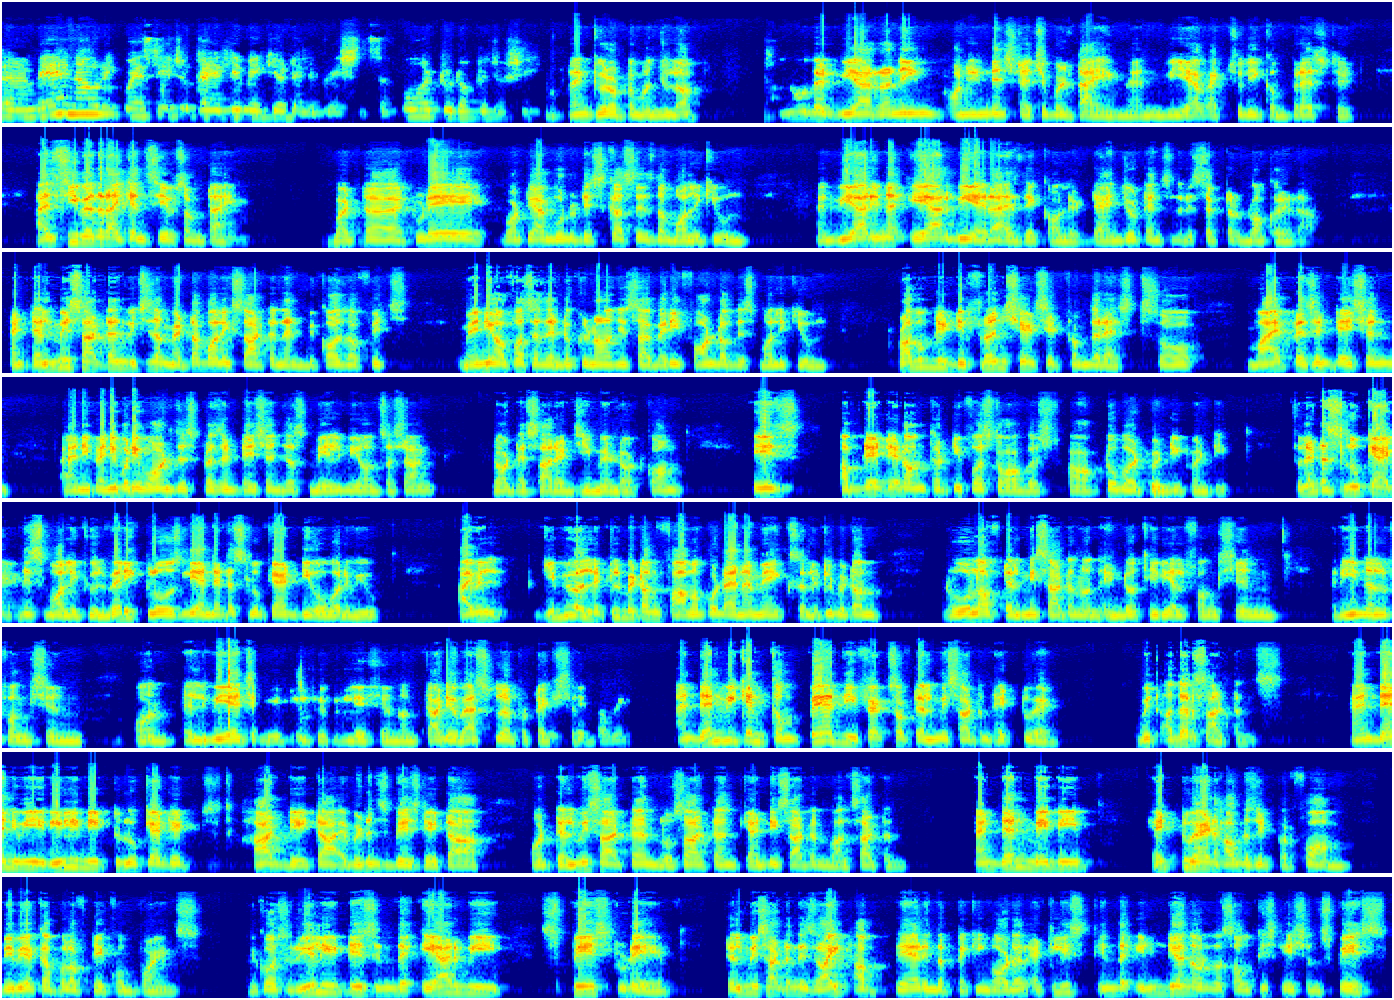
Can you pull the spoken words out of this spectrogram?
Uh, may I now request you to kindly make your deliberations, sir. Over to Dr. Joshi. Thank you, Dr. Manjula. You know that we are running on Indian stretchable time and we have actually compressed it. I'll see whether I can save some time. But uh, today, what I'm going to discuss is the molecule. And we are in an ARB era, as they call it, the angiotensin receptor blocker era. And telmisartan, which is a metabolic sartan, and because of which many of us as endocrinologists are very fond of this molecule, probably differentiates it from the rest. So my presentation, and if anybody wants this presentation, just mail me on sashank.sr at gmail.com, is updated on 31st August, October 2020. So let us look at this molecule very closely and let us look at the overview. I will give you a little bit on pharmacodynamics, a little bit on role of telmisartan on endothelial function, renal function, on LVH and atrial fibrillation, on cardiovascular protection. And then we can compare the effects of telmisartan head to head with other sartans. And then we really need to look at it hard data, evidence-based data on telmisartan, losartan, candesartan, valsartan. And then maybe head to head, how does it perform? Maybe a couple of take home points. Because really it is in the ARB space today, telmisartan is right up there in the pecking order, at least in the Indian or the Southeast Asian space.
